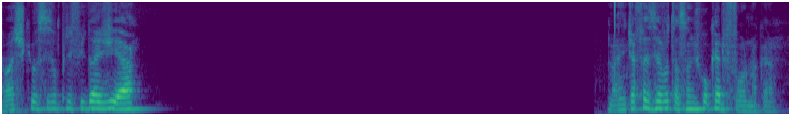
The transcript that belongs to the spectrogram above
eu acho que vocês vão preferir da GA. Mas a gente vai fazer a votação de qualquer forma, cara.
